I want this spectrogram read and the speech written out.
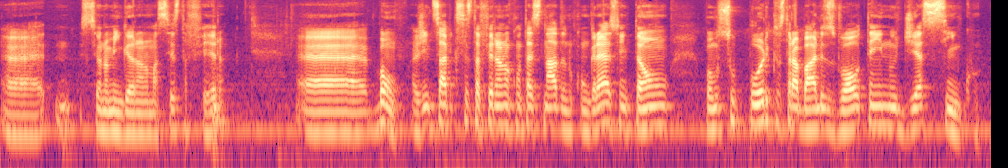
é, se eu não me engano, numa sexta-feira. É, bom, a gente sabe que sexta-feira não acontece nada no Congresso, então vamos supor que os trabalhos voltem no dia 5.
